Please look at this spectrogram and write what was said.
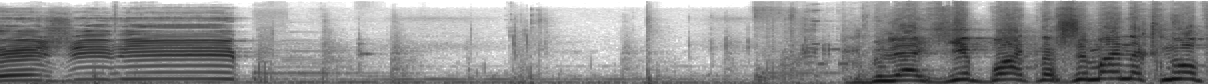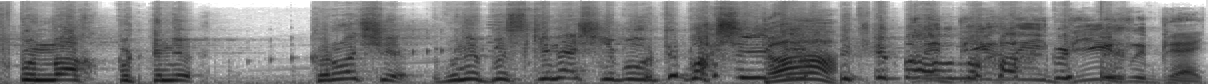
Ми живі! Бля, єбать, нажимай на кнопку нахуй, поки не... Коротше, вони безкінечні були, ти бачив, Да! як їх підкидав Вони бігли і нахуй? бігли, блядь.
